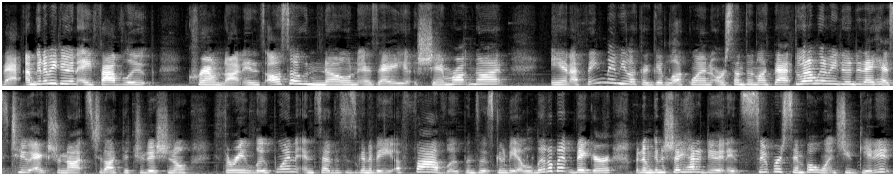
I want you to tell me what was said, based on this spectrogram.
that. I'm going to be doing a five loop crown knot and it's also known as a shamrock knot and I think maybe like a good luck one or something like that. The one I'm going to be doing today has two extra knots to like the traditional three loop one and so this is going to be a five loop and so it's going to be a little bit bigger but I'm going to show you how to do it. It's super simple once you get it.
